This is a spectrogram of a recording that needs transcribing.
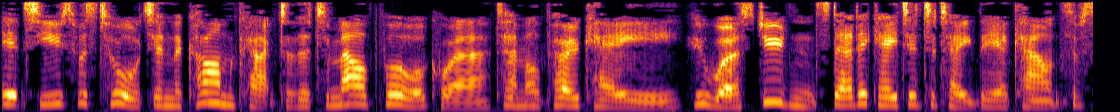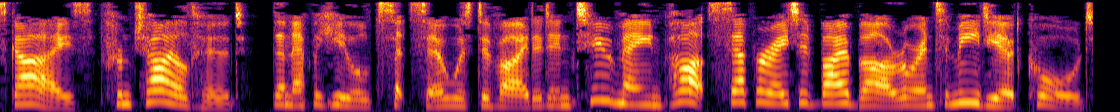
Its use was taught in the Calmecac to the Tamalpurkwa Tamalpoke, who were students dedicated to take the accounts of skies, from childhood. The Nepohualtzintzin was divided in two main parts separated by a bar or intermediate cord.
